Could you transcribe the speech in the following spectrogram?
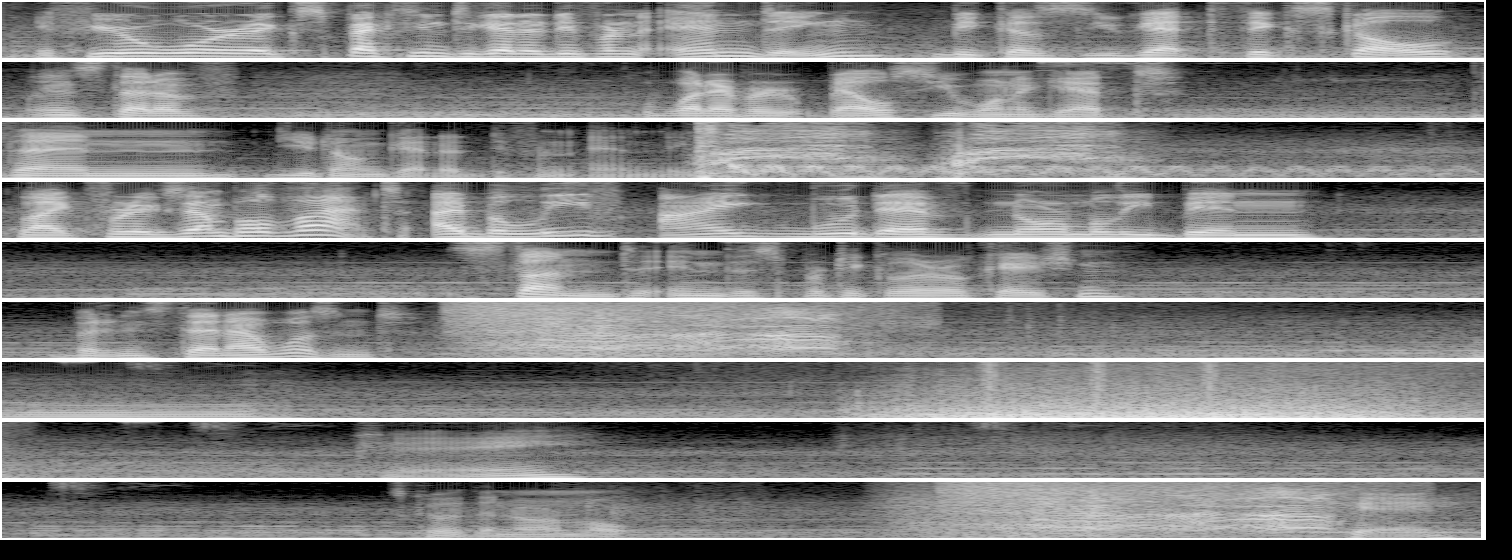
If you were expecting to get a different ending, because you get Thick Skull instead of whatever else you want to get, then you don't get a different ending. Like, for example, that. I believe I would have normally been stunned in this particular occasion. But instead I wasn't. Ooh. Okay. Let's go with the normal. Okay.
